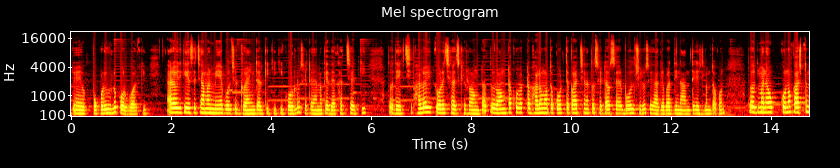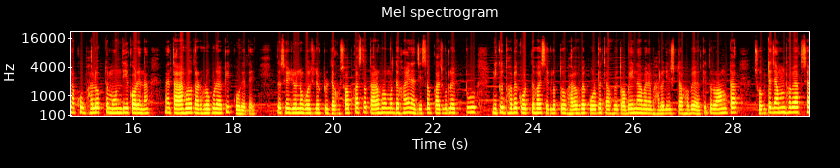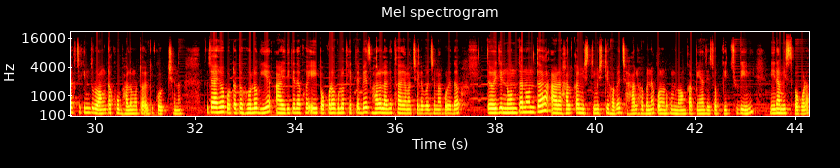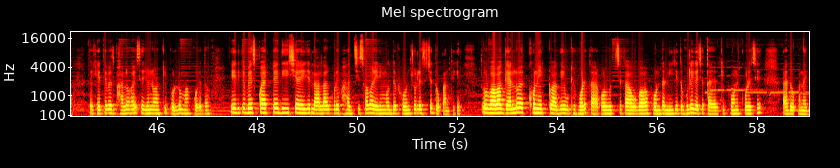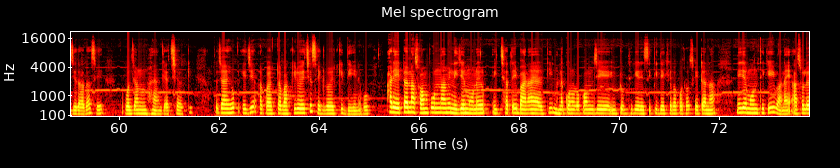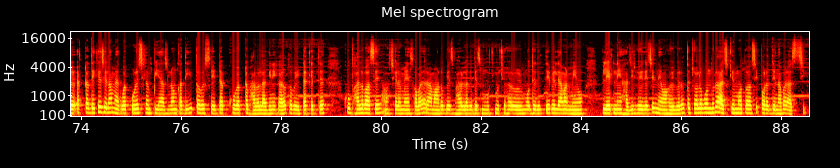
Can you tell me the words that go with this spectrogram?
পকোড়িগুলো করব আর কি। আর ওইদিকে এসেছে আমার মেয়ে বলছে ড্রয়িংটা আর কি, কী কী করল সেটা আমাকে দেখাচ্ছে আর কি। তো দেখছি, ভালোই করেছে আজকে রঙটা তো রঙটা খুব একটা ভালো মতো করতে পারছে না, তো সেটাও স্যার বলছিল, সে আগেরবার দিন আনতে গেছিলাম তখন। তো মানে ও কোনো কাজটা না খুব ভালো একটা মন দিয়ে করে না মানে তাড়াহুড়ো তাড়াহুড়ো করে আর কি করে দেয়। তো সেই জন্য বলছিল একটু দেখো, সব কাজ তো তাড়াহুড়োর মধ্যে হয় না, যেসব কাজগুলো একটু নিখুঁতভাবে করতে হয় সেগুলো তো ভালোভাবে করবে তবে তবেই না মানে ভালো জিনিসটা হবে আর কি। তো রঙটা ছবিটা যেমনভাবে আঁকছে আঁকছে কিন্তু রঙটা খুব ভালো মতো আর কি করছে না। তো যাই হোক, ওটা তো হলো গিয়ে। আর এদিকে দেখো, এই পকোড়াগুলো খেতে বেশ ভালো লাগে, তাই আমার ছেলে বলছে, মা, করে দাও। তো ওই যে নোনতা নোনতা আর হালকা মিষ্টি মিষ্টি হবে, ঝাল হবে না, কোনো রকম লঙ্কা, পেঁয়াজ এসব কিচ্ছু দিইনি, নিরামিষ পকোড়া। তো খেতে বেশ ভালো হয় সেই জন্য আর কি বলল, মা, করে দাও। এদিকে বেশ কয়েকটাই দিয়েছি আর এই যে লাল লাল করে ভাজছি সব, আর এরই মধ্যে ফোন চলে এসেছে দোকান থেকে। তো ওর বাবা গেল এক্ষুনি একটু আগে উঠে পড়ে, তারপর হচ্ছে তা ও বাবা ফোনটা নিয়ে যেতে ভুলে গেছে, তাই আর কি ফোন করেছে। আর দোকানের যে দাদা সে বলছে হ্যাঁ গেছে আর কি। তো যাই হোক, এই যে আর কয়েকটা বাকি রয়েছে, সেগুলো আর কি দিয়ে নেব। আর এটা না সম্পূর্ণ আমি নিজের মনের ইচ্ছাতেই বানাই আর কি মানে কোনো রকম যে ইউটিউব থেকে রেসিপি দেখে বা কোথাও, সেটা না। নিজের মন থেকেই বানাই আসলে একটা দেখেছিলাম, একবার করেছিলাম পেঁয়াজ লঙ্কা দিয়ে, তবে সেটা খুব একটা ভালো লাগেনি কারও। তবে এটা খেতে খুব ভালোবাসে আমার ছেলে মেয়ে সবাই, আর আমারও বেশ ভালো লাগে, বেশ মুচমুচে হয়। ওর মধ্যে দেখতে পেলে আমার মেয়েও প্লেট নিয়ে হাজির হয়ে গেছে, নেওয়া হয়ে গেলো। তো চলো বন্ধুরা, আজকের মতো আসি, পরের দিন আবার আসছি।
